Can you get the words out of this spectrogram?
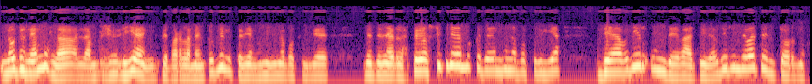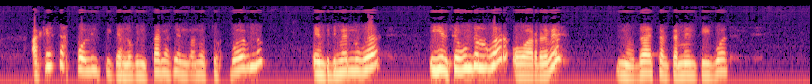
no tenemos la, la mayoría en este Parlamento, ni teníamos ninguna posibilidad de tenerlas, pero sí creemos que tenemos una posibilidad de abrir un debate, y de abrir un debate en torno a que estas políticas, lo que están haciendo a nuestros pueblos, en primer lugar, y en segundo lugar, o al revés, nos da exactamente igual,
